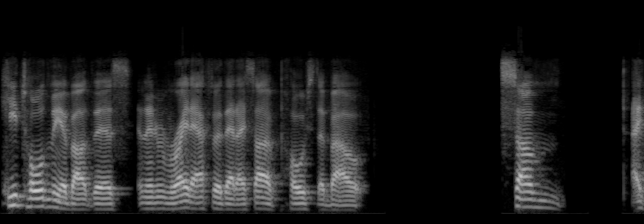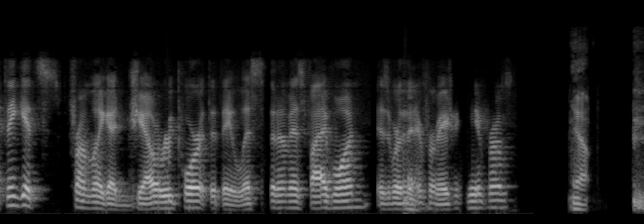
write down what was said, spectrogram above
he told me about this, and then right after that, I saw a post about some. I think it's from like a jail report that they listed him as five one is where the information came from. Yeah.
